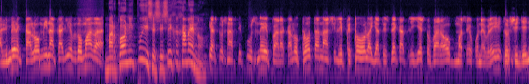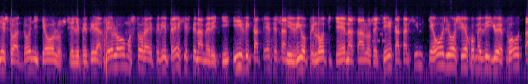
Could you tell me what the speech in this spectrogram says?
Καλημέρα, καλό μήνα, καλή εβδομάδα. Μαρκόνι, πού είσαι εσύ, είχα χαμένο. Για στου ναυτικούς, ναι, παρακαλώ πρώτα να συλληπιθώ όλα για τις 10 πληγές στο Φαραώ που μας έχουν βρει, τους συγγενείς του Αντώνη και όλους. Συλληπιτήρια. Θέλω όμως τώρα, επειδή τρέχει στην Αμερική, ήδη κατέθεσαν οι δύο πιλότοι και ένας άλλος εκεί. Καταρχήν και όλοι όσοι έχουμε δει UFO, τα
